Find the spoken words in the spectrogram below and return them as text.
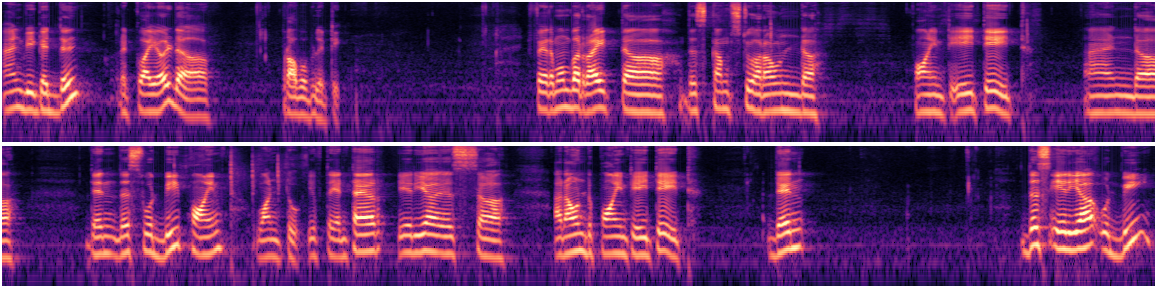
and we get the required uh, probability. I remember right uh, this comes to around uh, 0.88 and uh, then this would be 0.12. If the entire area is uh, around 0.88 then this area would be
